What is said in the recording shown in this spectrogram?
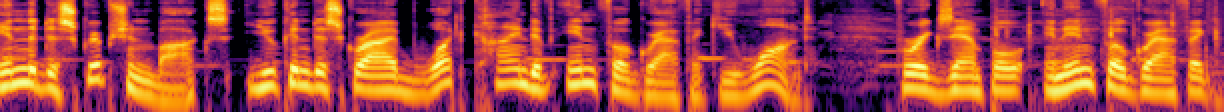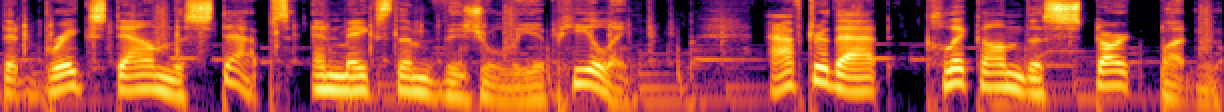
In the description box, you can describe what kind of infographic you want. For example, an infographic that breaks down the steps and makes them visually appealing. After that, click on the Start button.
